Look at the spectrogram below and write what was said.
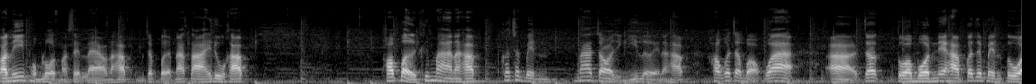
ตอนนี้ผมโหลดมาเสร็จแล้วนะครับ ผมจะเปิดหน้าตาให้ดูครับ พอเปิดขึ้นมานะครับ ก็จะเป็นหน้าจออย่างนี้เลยนะครับ เขาก็จะบอกว่าเจ้าตัวบนเนี่ยครับก็จะเป็นตัว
